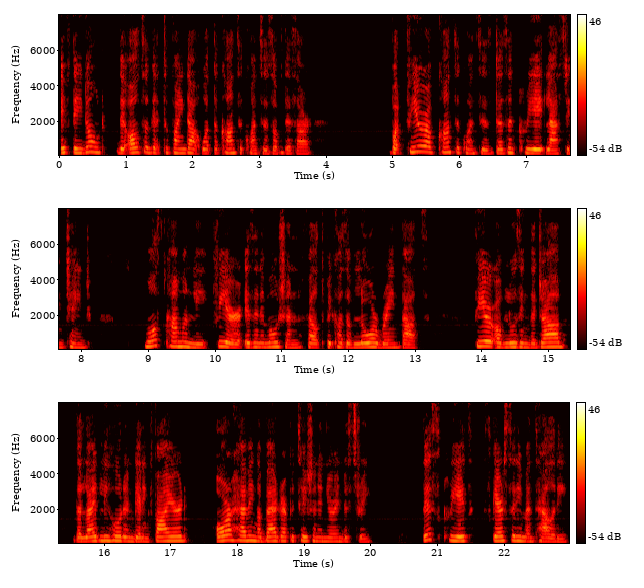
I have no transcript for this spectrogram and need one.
If they don't, they also get to find out what the consequences of this are. But fear of consequences doesn't create lasting change. Most commonly, fear is an emotion felt because of lower brain thoughts. Fear of losing the job, the livelihood and getting fired, or having a bad reputation in your industry. This creates scarcity mentality,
